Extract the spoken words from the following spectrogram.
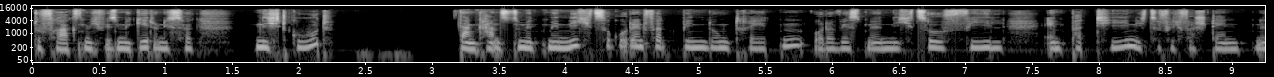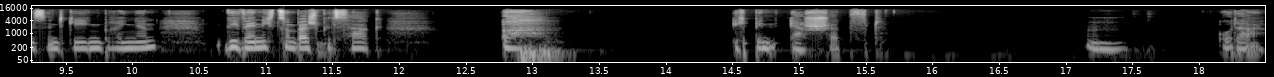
du fragst mich, wie es mir geht, und ich sag, nicht gut, dann kannst du mit mir nicht so gut in Verbindung treten oder wirst mir nicht so viel Empathie, nicht so viel Verständnis entgegenbringen, wie wenn ich zum Beispiel sage, oh, ich bin erschöpft. Mhm. Oder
